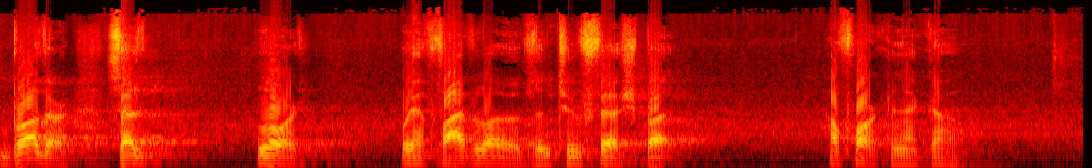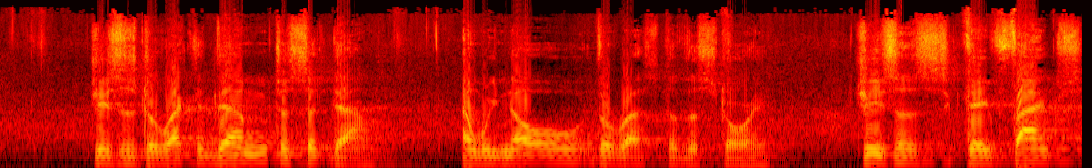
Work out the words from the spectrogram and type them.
brother, said, Lord, we have five loaves and two fish, but how far can that go? Jesus directed them to sit down, and we know the rest of the story. Jesus gave thanks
